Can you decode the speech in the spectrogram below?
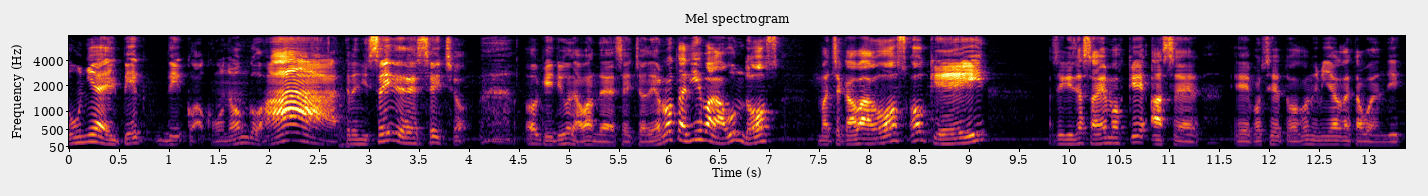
uña del pie de, con, hongos. ¡Ah! 36 de desecho. Ok, tengo una banda de desecho. Derrota a 10 vagabundos. Machacabagos. Ok. Así que ya sabemos qué hacer. Eh, por cierto, ¿dónde mierda está Wendy?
